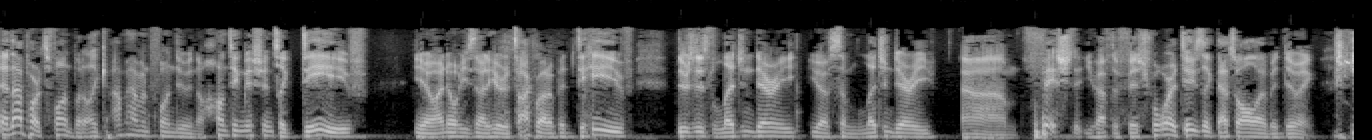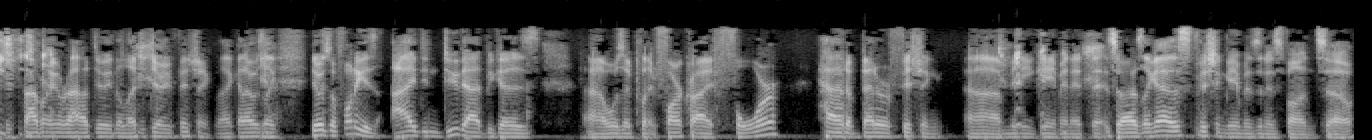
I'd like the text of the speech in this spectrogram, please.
and that part's fun, but like, I'm having fun doing the hunting missions. Like Dave, you know, I know he's not here to talk about it, but Dave, there's this legendary, you have some legendary um, fish that you have to fish for. It seems like that's all I've been doing, just traveling around doing the legendary fishing. Like, and I was Yeah. like, you know, what's so funny is I didn't do that because uh, what was I playing? Far Cry Four had a better fishing uh, mini game in it. So I was like, ah, this fishing game isn't as fun. So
